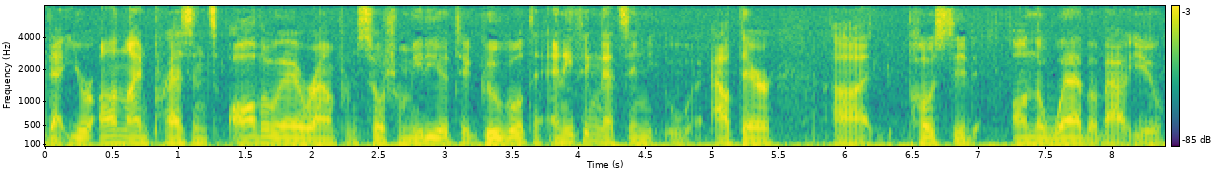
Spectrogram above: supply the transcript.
that your online presence all the way around from social media to Google to anything that's in out there uh, posted on the web about you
